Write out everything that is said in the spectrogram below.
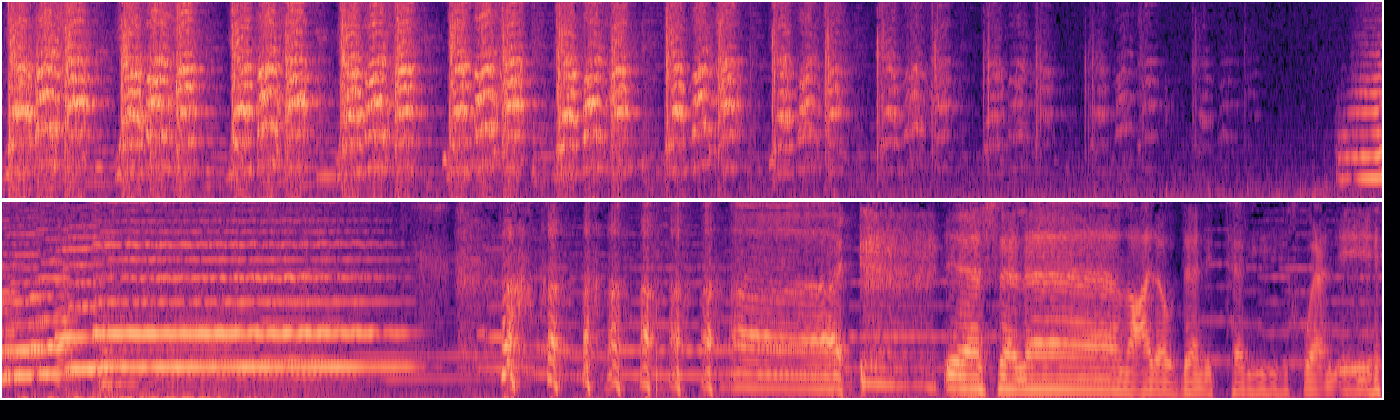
يا يا سلام على ودان التاريخ وعينيه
